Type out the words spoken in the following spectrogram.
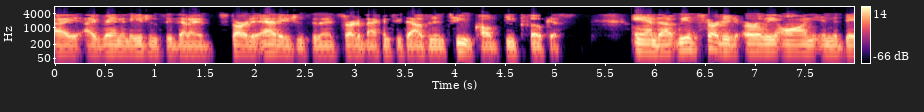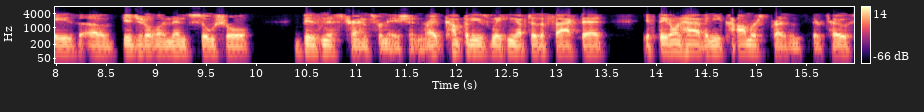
I, I ran an agency that I started, ad agency that I started back in 2002 called Deep Focus. And uh, we had started early on in the days of digital and then social business transformation, right? Companies waking up to the fact that if they don't have an e-commerce presence, they're toast,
